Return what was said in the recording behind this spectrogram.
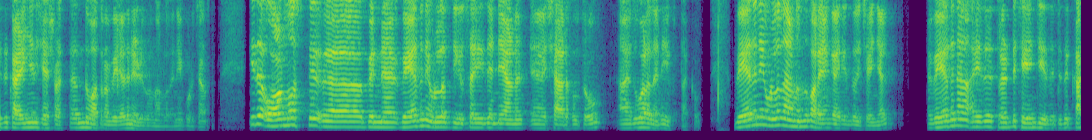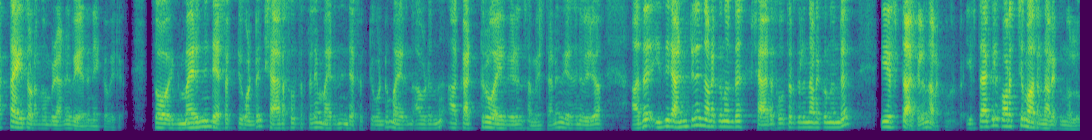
ഇത് കഴിഞ്ഞതിന് ശേഷം എന്തുമാത്രം വേദന എടുക്കും എന്നുള്ളതിനെ കുറിച്ചാണ്. ഇത് ഓൾമോസ്റ്റ് പിന്നെ വേദനയുള്ള ചികിത്സാ രീതി തന്നെയാണ് ശാരസൂത്രവും അതുപോലെ തന്നെ ഇഫ്താക്കും. വേദനയുള്ളതാണെന്ന് പറയാൻ കാര്യം എന്താ വെച്ച് കഴിഞ്ഞാൽ വേദന ഇത് ത്രെഡ് ചേഞ്ച് ചെയ്തിട്ട് ഇത് കട്ടായി തുടങ്ങുമ്പോഴാണ് വേദനയൊക്കെ വരിക. സോ മരുന്നിന്റെ എഫക്റ്റ് കൊണ്ട് ക്ഷാരസൂത്രത്തിലെ മരുന്നിന്റെ എഫക്റ്റ് കൊണ്ട് മരുന്ന് അവിടുന്ന് ആ കട്ട് ത്രൂ ആയി വരുന്ന സമയത്താണ് വേദന വരിക. അത് ഇത് രണ്ടിലും നടക്കുന്നുണ്ട്. ക്ഷാരസൂത്രത്തിലും നടക്കുന്നുണ്ട്. ഇഫ്താക്കിലും നടക്കുന്നുണ്ട്. ഇഫ്താക്കിൽ കുറച്ച് മാത്രം നടക്കുന്നുള്ളൂ.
